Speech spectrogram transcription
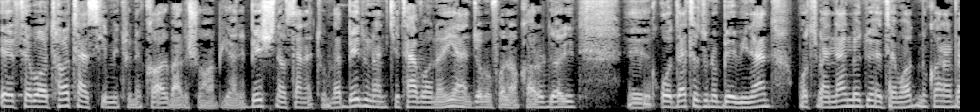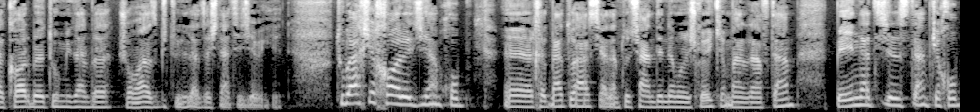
ارتباطات هست که می‌تونه کار برای شما بیاره. بشناسنتون و بدونن که توانایی انجام فلان کار رو دارید قدرتتون رو ببینن مطمئنا بهتون اعتماد می‌کنن و کار بهتون میدن و شما از می‌تونید ازش نتیجه بگیرید. تو بخش خارجی هم خب خدمت رو عرض کردم تو چند نمایشگاهی که من رفتم به این نتیجه رسیدم که خب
